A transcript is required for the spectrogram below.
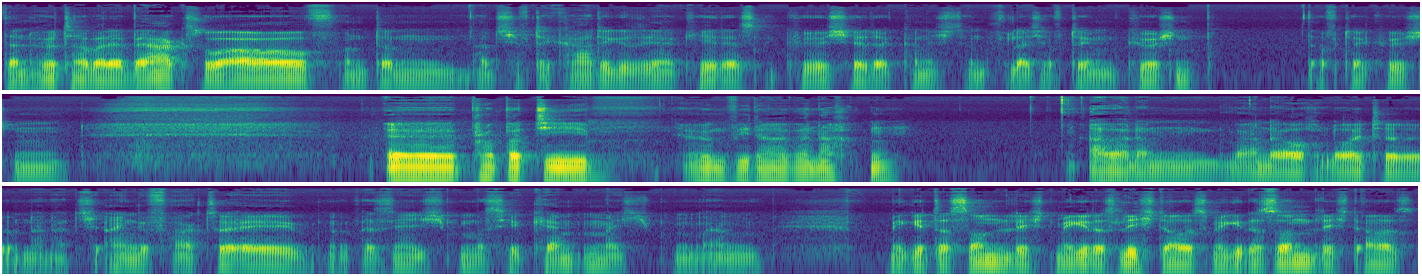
dann hörte aber der Berg so auf und dann hatte ich auf der Karte gesehen, okay, da ist eine Kirche, da kann ich dann vielleicht auf dem Kirchen, auf der Kirchen äh, Property irgendwie da übernachten. Aber dann waren da auch Leute und dann hatte ich einen gefragt, so, hey, weiß nicht, ich muss hier campen, ich, ähm, mir geht das Sonnenlicht, mir geht das Licht aus, mir geht das Sonnenlicht aus.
